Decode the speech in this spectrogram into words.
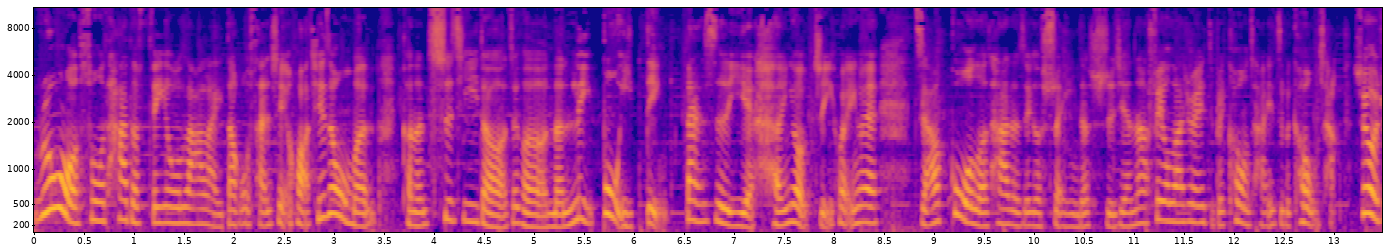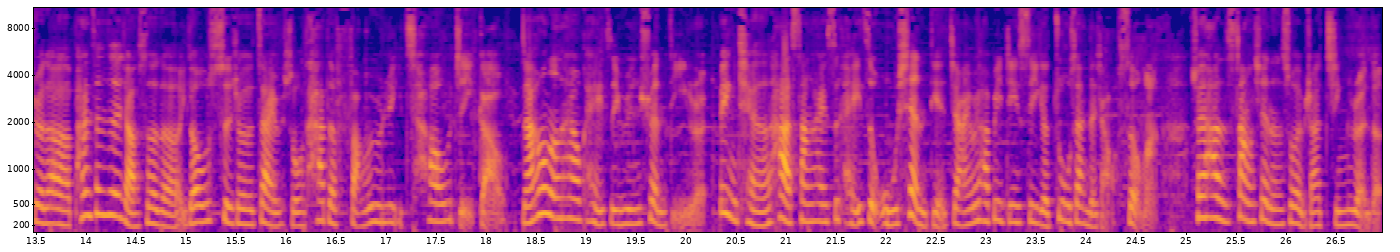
如果说它的菲欧拉来到三星的话，其实我们可能吃鸡的这个能力不一定，但是也很有机会，因为只要过了它的这个水银的。时间，那菲欧拉就会一直被控场，一直被控场。所以我觉得潘森这个角色的优势就是在于说他的防御力超级高，然后呢他又可以一直晕眩敌人，并且呢他的伤害是可以一直无限叠加，因为他毕竟是一个助战的角色嘛，所以他的上限呢是会比较惊人的。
